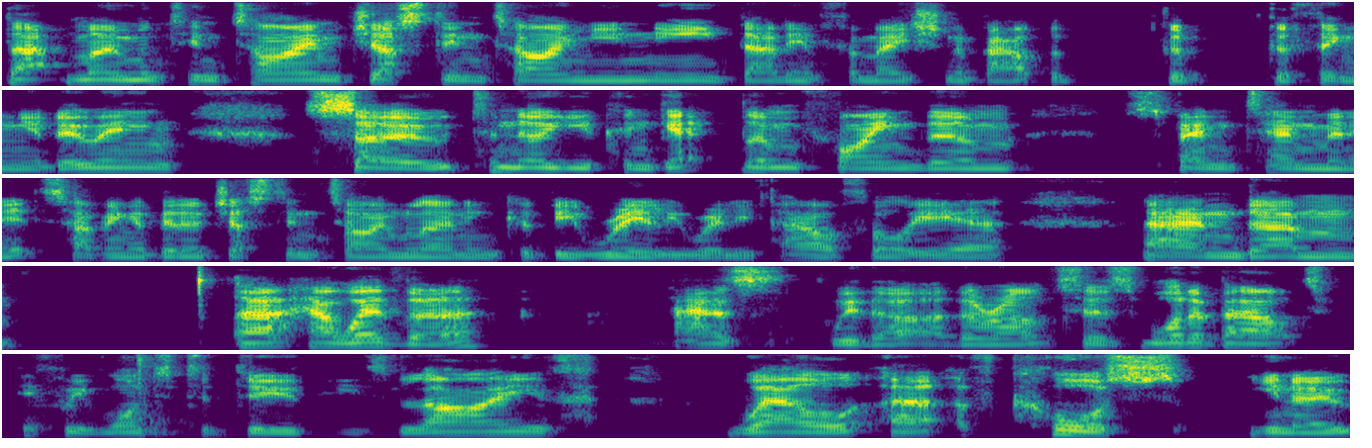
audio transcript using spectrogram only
that moment in time, just in time, you need that information about the, the the thing you're doing. So to know you can get them, find them, spend 10 minutes having a bit of just-in-time learning could be really, really powerful here. And um, uh, however, as with our other answers, what about if we wanted to do these live? Well, uh, of course, you know,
